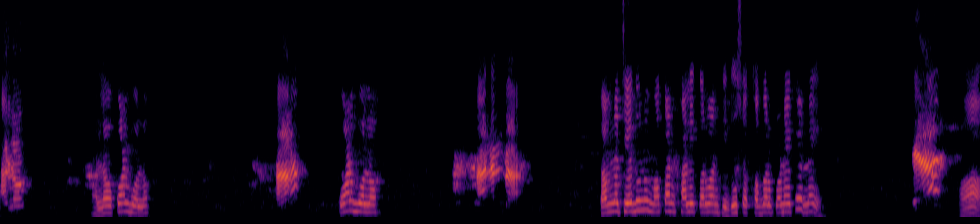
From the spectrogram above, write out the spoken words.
હાલો હલો કોણ બોલો? કોણ બોલો? તમને ચેદુ નું મકાન ખાલી કરવાનું કીધું છે ખબર પડે કે નહીં? હે? હા.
